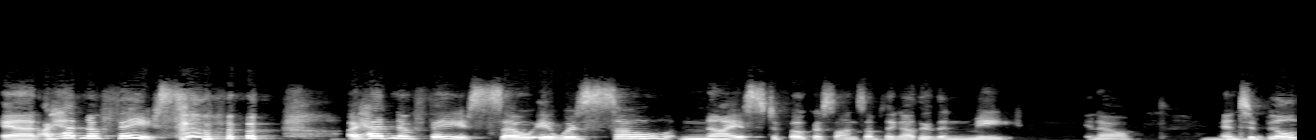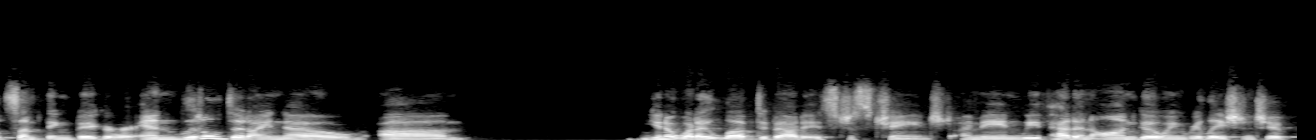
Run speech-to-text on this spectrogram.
And i had no face. I had no face. So it was so nice to focus on something other than me you know and to build something bigger. And little did I know, um, you know, what I loved about it, it's just changed. I mean, we've had an ongoing relationship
